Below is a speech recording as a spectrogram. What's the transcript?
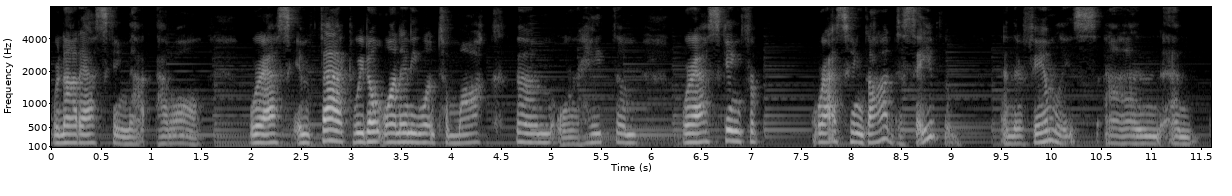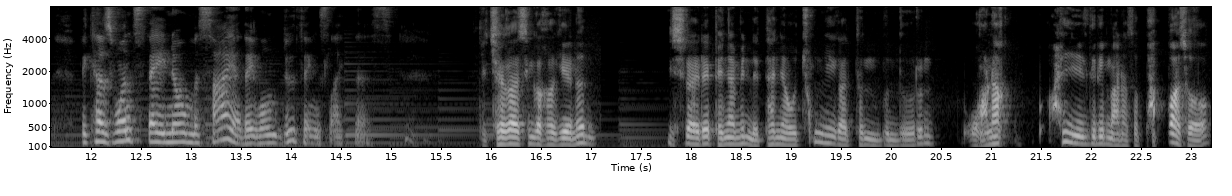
We're not asking that at all. We're asking, in fact, we don't want anyone to mock them or hate them. We're asking for, we're asking God to save them and their families. And, and because once they know Messiah, they won't do things like this. 제가 생각하기에는 이스라엘의 베냐민 네타냐후 총리 같은 분들은 워낙 할 일들이 많아서 바빠서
